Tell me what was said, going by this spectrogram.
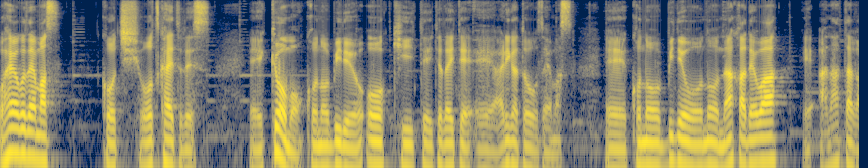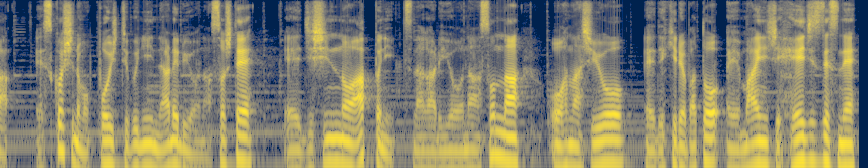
おはようございます。コーチ大塚海人です、えー今日もこのビデオを聞いていただいて、えーありがとうございます。えーこのビデオの中では、えあなたが少しでもポジティブになれるような、そして、え自信のアップにつながるような、そんなお話をえできればと、え毎日平日ですね、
